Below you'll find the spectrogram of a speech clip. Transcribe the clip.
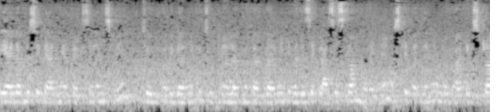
A I W C academy of excellence में जो अभी गर्मी की छुट्टियाँ लग मतलब गर्मी की वजह से क्लासेस कम हो रही हैं, उसके बदले में हम लोग एक्स्ट्रा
